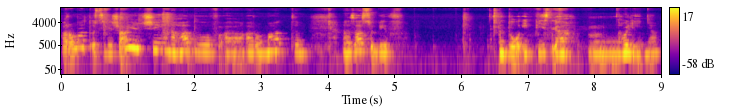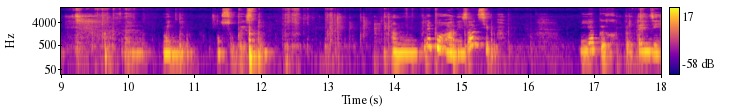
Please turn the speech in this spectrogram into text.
Аромат освіжаючий, нагадував аромат е, засобів до і після гоління. Е, Мені особисто. Непоганий засіб. Ніяких претензій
